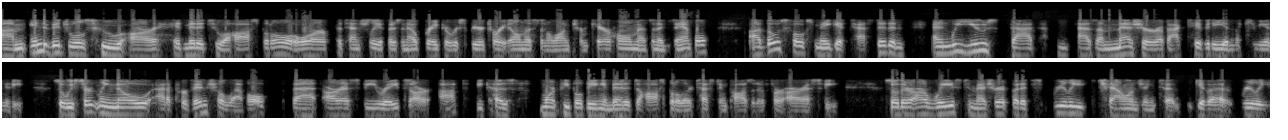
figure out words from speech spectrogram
Um, individuals who are admitted to a hospital, or potentially if there's an outbreak of respiratory illness in a long term care home, as an example, uh, those folks may get tested, and, and we use that as a measure of activity in the community. So we certainly know at a provincial level that RSV rates are up because more people being admitted to hospital are testing positive for RSV. So there are ways to measure it, but it's really challenging to give a really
